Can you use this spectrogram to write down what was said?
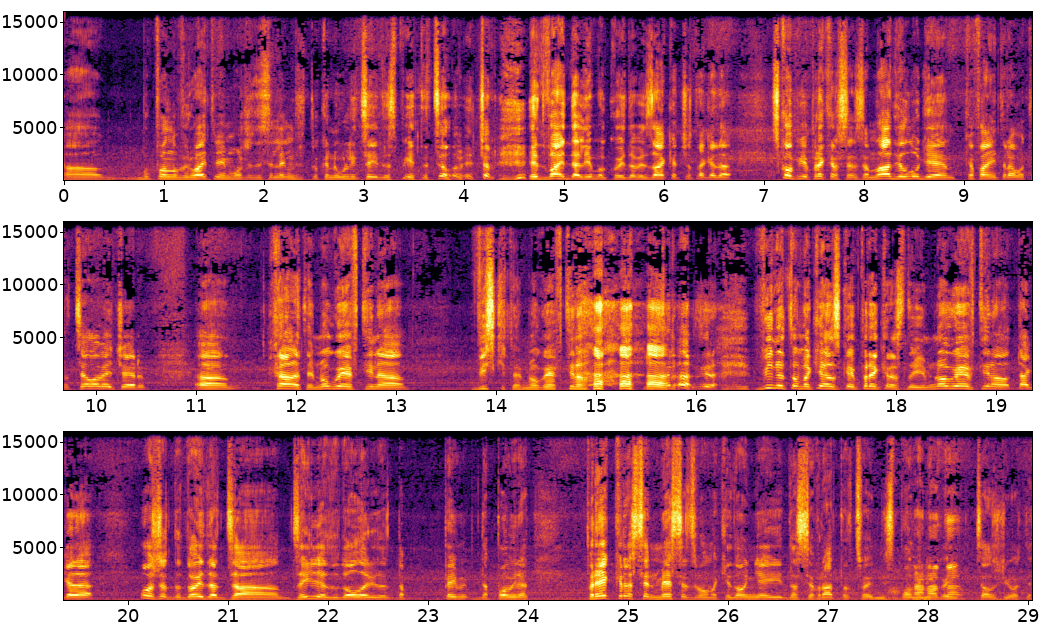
А, буквално верувајте ми може да се легнете тука на улица и да спиете цела вечер. Едва и дали има кој да ве закача, така да Скопје е прекрасен за млади луѓе, кафаните работат цела вечер. А, храната е многу ефтина, вискито е многу ефтино. Разбира. Виното македонско е прекрасно и многу ефтино, така да можат да дојдат за за 1000 долари да да, да поминат прекрасен месец во Македонија и да се вратат со едни спомени кои цел живот е.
